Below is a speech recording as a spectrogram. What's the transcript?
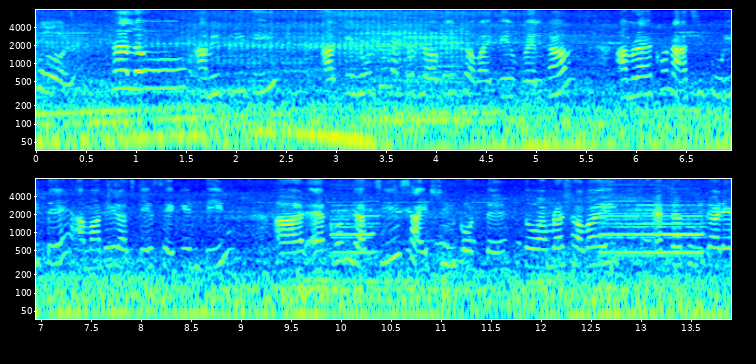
ফোর হ্যালো আমি প্রীতি। আজকে নতুন একটা ব্লগে সবাইকে ওয়েলকাম আমরা এখন আছি পুরীতে আমাদের আজকে সেকেন্ড দিন। আর এখন যাচ্ছি সাইট সিন করতে। তো আমরা সবাই একটা ফুলকারে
